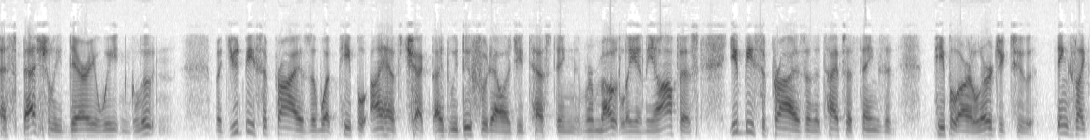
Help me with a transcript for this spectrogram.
Especially dairy, wheat, and gluten. But you'd be surprised at what people I have checked. I, we do food allergy testing remotely in the office. You'd be surprised at the types of things that people are allergic to. Things like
